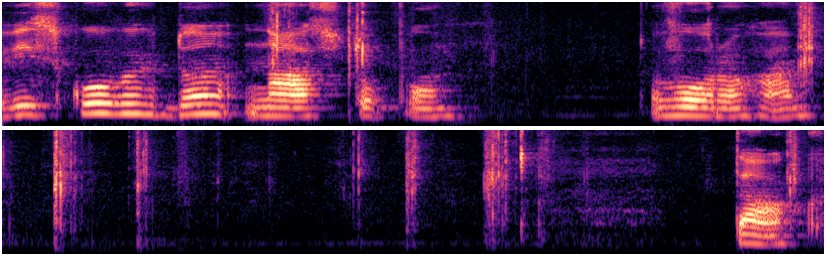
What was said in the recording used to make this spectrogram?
військових до наступу ворога. Так,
